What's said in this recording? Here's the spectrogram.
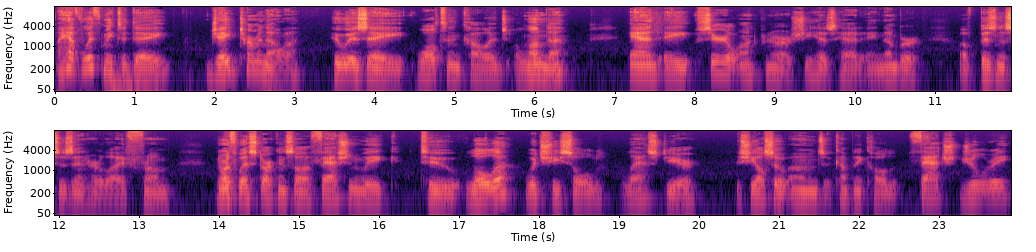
I have with me today Jade Terminella, who is a Walton College alumna and a serial entrepreneur. She has had a number of businesses in her life from Northwest Arkansas Fashion Week to Lola, which she sold last year. She also owns a company called Thatch Jewelry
